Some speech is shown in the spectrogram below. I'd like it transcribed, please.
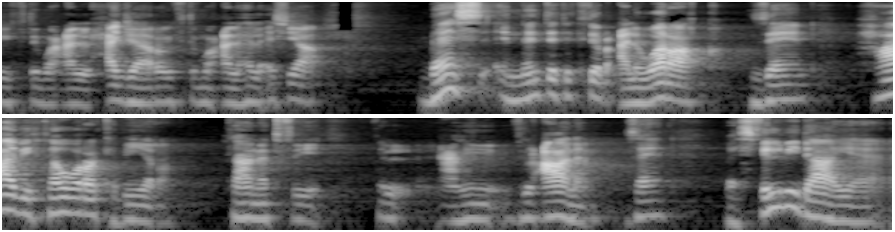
ويكتبون على الحجر ويكتبون على هالأشياء. بس إن أنت تكتب على ورق زين هذه ثورة كبيرة كانت في يعني في العالم زين؟ بس في البداية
